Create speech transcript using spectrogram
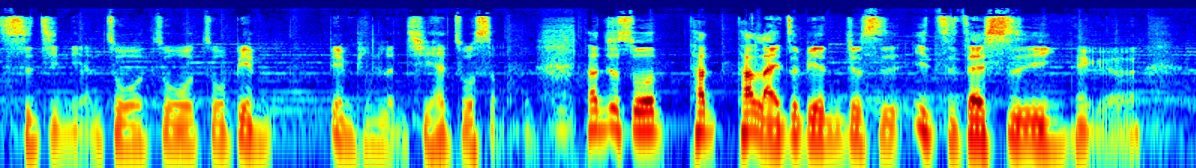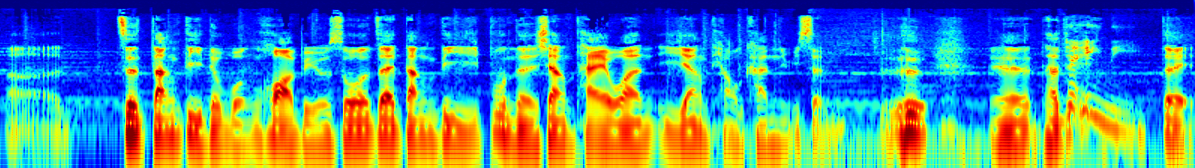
十几年做做做变变频冷气，还做什么的，他就说他他来这边就是一直在适应那个呃这当地的文化，比如说在当地不能像台湾一样调侃女生，就是呃他就在印尼，对，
